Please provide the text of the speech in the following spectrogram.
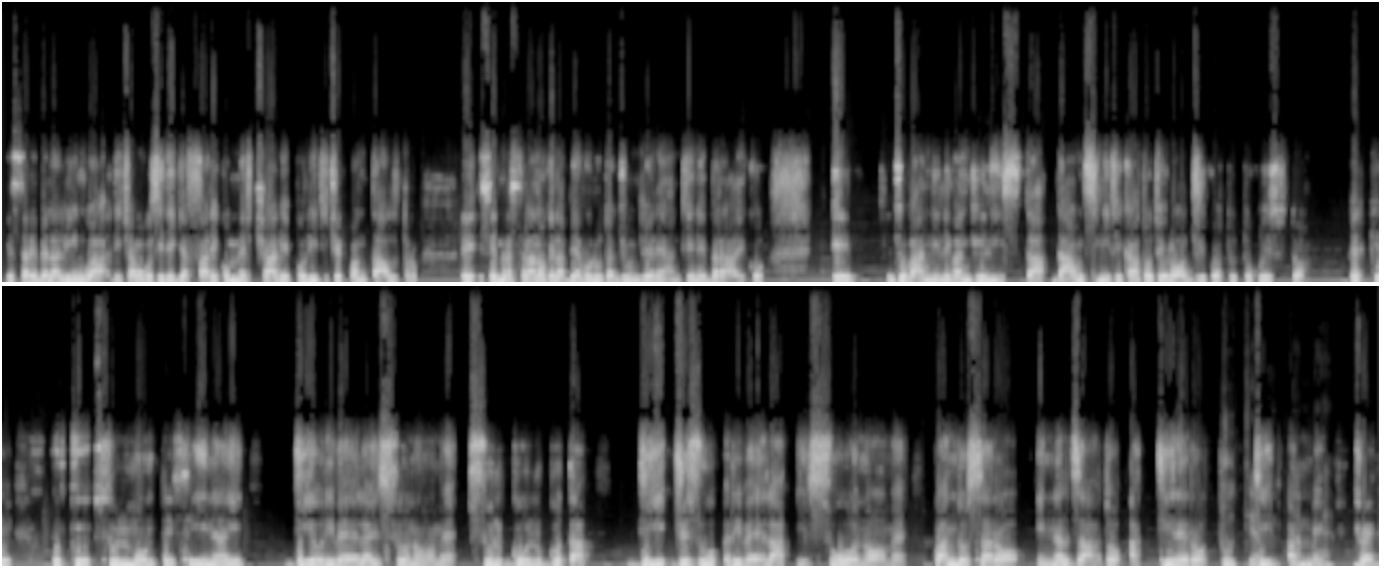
che sarebbe la lingua, diciamo così, degli affari commerciali e politici e quant'altro, e sembra strano che l'abbia voluto aggiungere anche in ebraico. E Giovanni l'Evangelista dà un significato teologico a tutto questo. Perché? Perché sul monte Sinai Dio rivela il suo nome. Sul Golgota di Gesù rivela il suo nome. Quando sarò innalzato attirerò tutti, tutti a, a, me. me. Cioè mm.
